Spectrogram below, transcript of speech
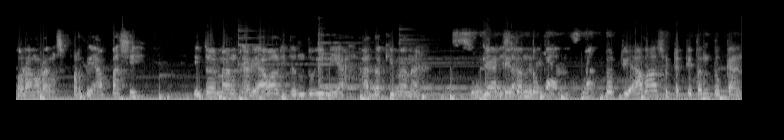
orang-orang seperti apa sih itu emang dari awal ditentuin ya atau gimana? sudah Mungkin bisa ditentukan waktu di awal sudah ditentukan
